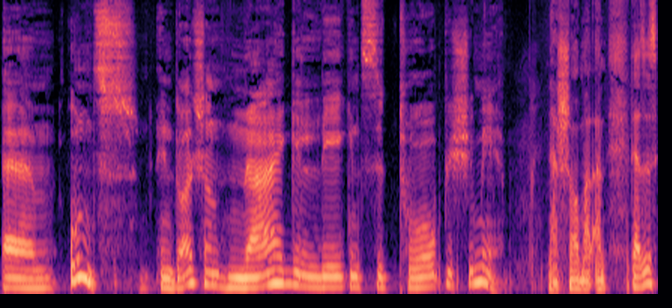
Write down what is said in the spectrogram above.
ähm, uns in Deutschland nahegelegenste tropische Meer. Na, schau mal an. Das ist,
